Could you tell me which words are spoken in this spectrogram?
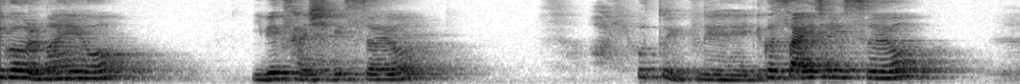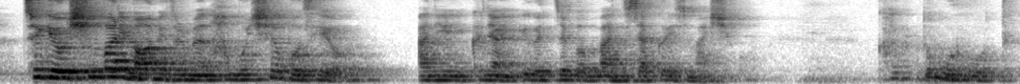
이거 얼마예요? 240 있어요? 아, 이것도 이쁘네. 이거 사이즈 있어요? 저기요, 신발이 마음에 들면 한번 신어보세요. 아니, 그냥 이것저것 만지작거리지 마시고. 가격도 모르고 어떡해.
